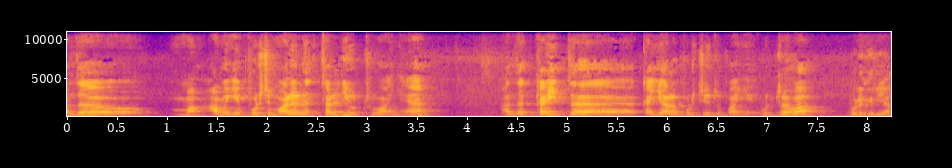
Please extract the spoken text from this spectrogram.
அந்த ம அவங்க பிடிச்சி மலையிலேருந்து தள்ளி விட்டுருவாங்க. அந்த கைத்தை கையால் பிடிச்சிட்டு இருப்பாங்க. விட்டுறவா விழுகிறியா?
